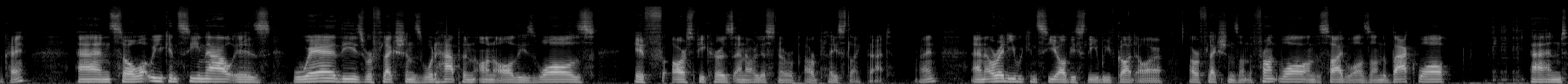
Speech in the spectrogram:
Okay. And so what you can see now is where these reflections would happen on all these walls if our speakers and our listener are placed like that, right? And already we can see, obviously, we've got our, our reflections on the front wall, on the side walls, on the back wall. And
